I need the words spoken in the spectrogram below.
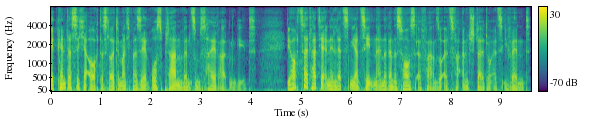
ihr kennt das sicher auch, dass Leute manchmal sehr groß planen, wenn es ums Heiraten geht. Die Hochzeit hat ja in den letzten Jahrzehnten eine Renaissance erfahren, so als Veranstaltung, als Event.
